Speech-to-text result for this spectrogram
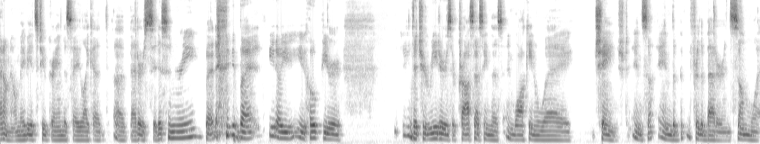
I don't know, maybe it's too grand to say like a, a better citizenry, but but you know, you, you hope you're that your readers are processing this and walking away changed in some in the for the better in some way.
